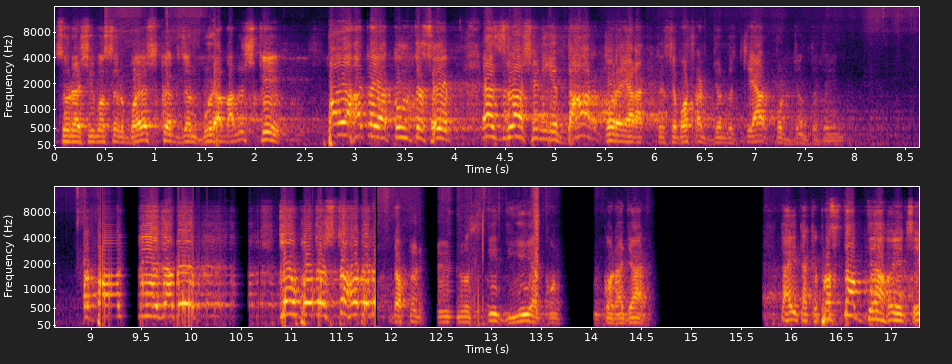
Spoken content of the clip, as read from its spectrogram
চৌরাশি বছর বয়স্ক একজন বুড়া মানুষকে পায়ে হাঁটাইয়া তুলতেছে, এজলাসে নিয়ে দাঁড় করাইয়া রাখতেছে, বসার জন্য চেয়ার পর্যন্ত দেয়নি। আর যাবে। কেউ প্রচেষ্টা হবে ডক্টর ইউনুসকে দিয়ে এখন করা যায়। তাই তাকে প্রস্তাব দেওয়া হয়েছে।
